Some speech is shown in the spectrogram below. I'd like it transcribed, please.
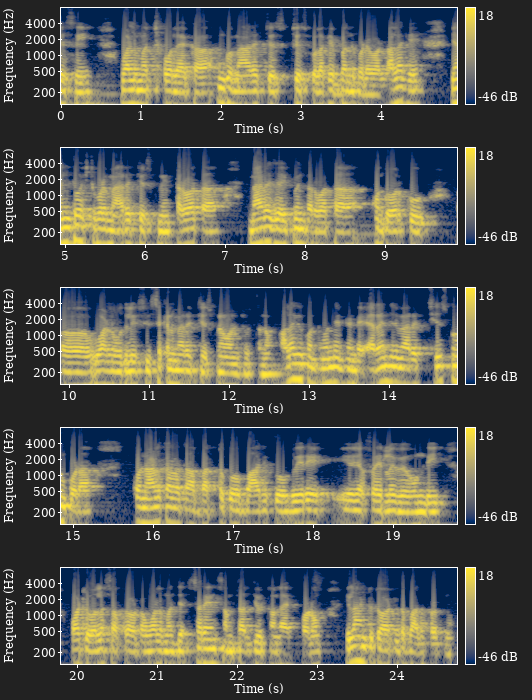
చేసి వాళ్ళు మర్చిపోలేక ఇంకో మ్యారేజ్ చేసు చేసుకోలేక ఇబ్బంది పడేవాళ్ళు. అలాగే ఎంతో ఇష్టపడి మ్యారేజ్ చేసుకుని తర్వాత మ్యారేజ్ అయిపోయిన తర్వాత కొంతవరకు వాళ్ళని వదిలేసి సెకండ్ మ్యారేజ్ చేసుకునే వాళ్ళని చూస్తున్నాం. అలాగే కొంతమంది ఏంటంటే అరేంజ్డ్ మ్యారేజ్ చేసుకుని కూడా కొన్నాళ్ళ తర్వాత ఆ భర్తకో భార్యకో వేరే ఎఫ్ఐఆర్లో ఉండి వాటి వల్ల సఫర్ అవడం వాళ్ళ మధ్య సరైన సంసార జీవితం లేకపోవడం ఇలాంటి వాటితో బాధపడుతున్నాం.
